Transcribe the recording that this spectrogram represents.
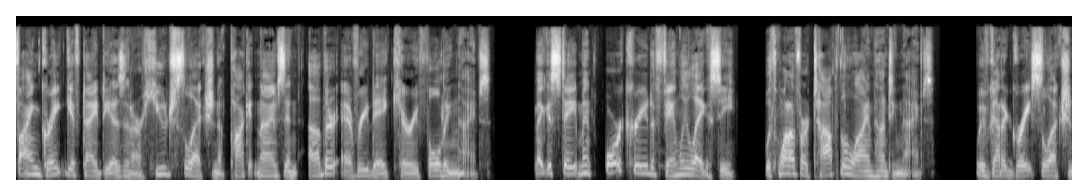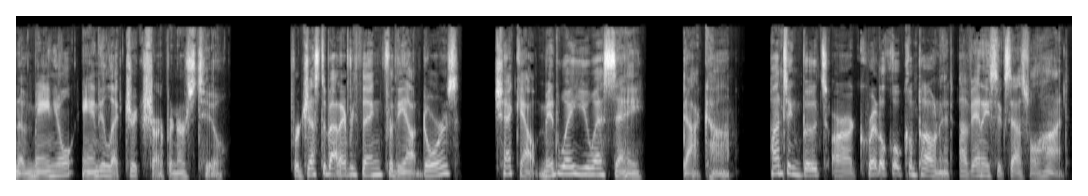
Find great gift ideas in our huge selection of pocket knives and other everyday carry folding knives. Make a statement or create a family legacy with one of our top of the line hunting knives. We've got a great selection of manual and electric sharpeners too. For just about everything for the outdoors, check out midwayusa.com. Hunting boots are a critical component of any successful hunt.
